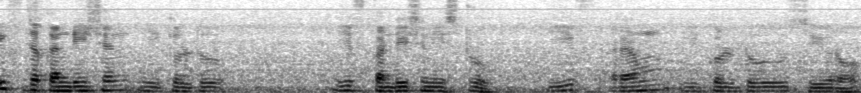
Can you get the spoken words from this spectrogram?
If the condition equal to if condition is true if rem equal to 0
